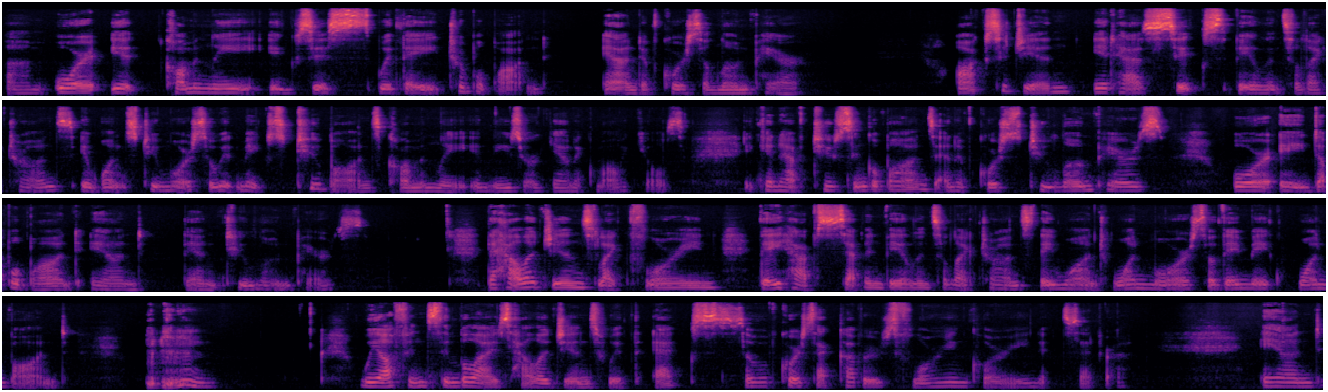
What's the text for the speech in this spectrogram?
Um, or it commonly exists with a triple bond and of course a lone pair. Oxygen, it has six valence electrons. It wants two more, so it makes two bonds commonly in these organic molecules. It can have two single bonds and, of course, two lone pairs, or a double bond and then two lone pairs. The halogens, like fluorine, they have seven valence electrons. They want one more, so they make one bond. we often symbolize halogens with X, so of course that covers fluorine, chlorine, etc. And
